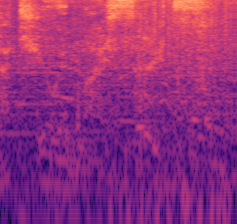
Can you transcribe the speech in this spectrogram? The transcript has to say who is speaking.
Speaker 1: Got you in my sights.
